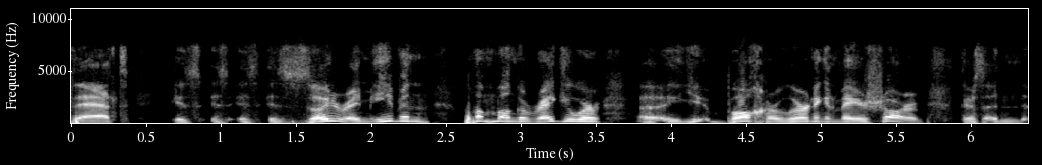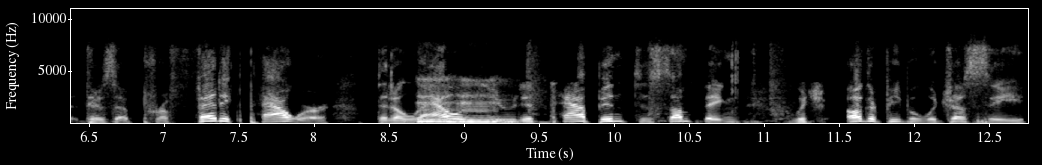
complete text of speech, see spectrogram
that is is is, is Zoyrim, even among a regular uh, bocher learning in Meah Shearim. There's a there's a prophetic power that allows mm-hmm. you to tap into something which other people would just see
